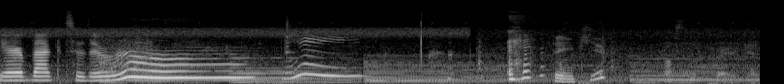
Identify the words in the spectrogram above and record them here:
You're back to the room. Yay! Thank you. Also very good.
